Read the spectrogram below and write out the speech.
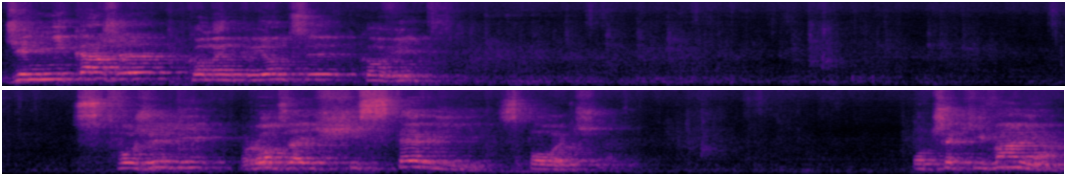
Dziennikarze komentujący COVID stworzyli rodzaj histerii społecznej, oczekiwania,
